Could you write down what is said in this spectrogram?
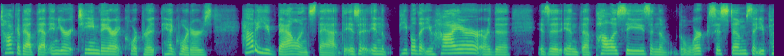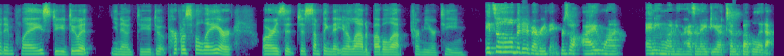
talk about that in your team there at corporate headquarters. How do you balance that? Is it in the people that you hire or the is it in the policies and the, the work systems that you put in place? Do you do it, you know, do you do it purposefully or or is it just something that you allow to bubble up from your team? It's a little bit of everything. First of all, I want anyone who has an idea to bubble it up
